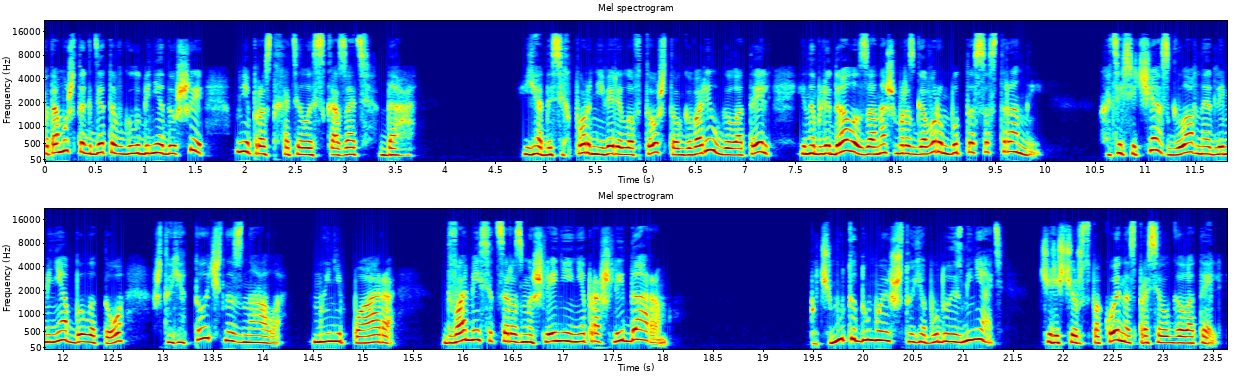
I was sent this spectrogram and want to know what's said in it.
потому что где-то в глубине души мне просто хотелось сказать «да». Я до сих пор не верила в то, что говорил Галатель, и наблюдала за нашим разговором будто со стороны. Хотя сейчас главное для меня было то, что я точно знала. Мы не пара. Два месяца размышлений не прошли даром. «Почему ты думаешь, что я буду изменять?» — чересчур спокойно спросил Галатель.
